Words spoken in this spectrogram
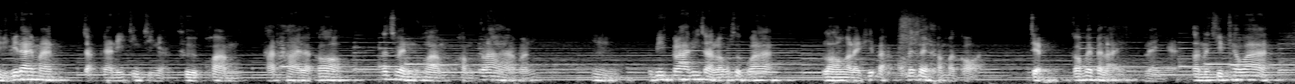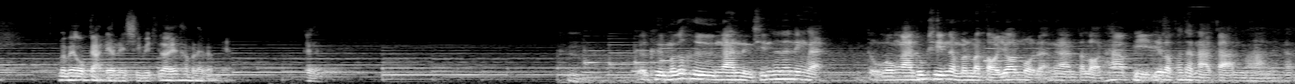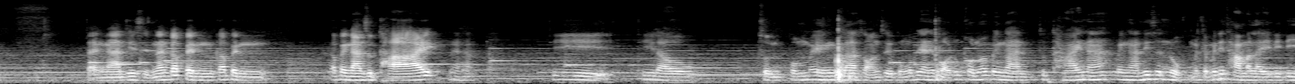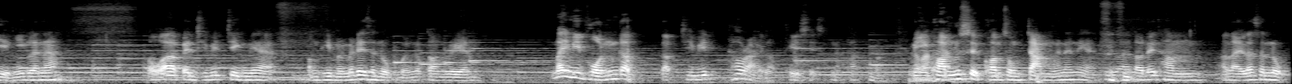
สิ่งที่ได้มาจากงานนี้จริงๆอะคือความท้าทายแล้วก็น่าจะเป็นความความกล้ามันอืมพี่กล้าที่จะรู้สึกว่าลองอะไรที่แบบไม่เคยทำมาก่อน เจ็บก็ไม่เป็นไรอะไรเงี้ยตอนนั้นคิดแค่ว่ามันเป็นโอกาสเดียวในชีวิตที่เราได้ทำอะไรแบบเนี้ยเออก็คือมันก็คืองานหนึ่งชิ้นเท่านั้นเองแหละตกลงงานทุกชิ้นน่ะมันมาต่อยอดหมดงานตลอด 5 ปีที่เราพัฒนาการมานะครับ แต่งานที่สินนั่นก็เป็นก็เป็น ก็เป็นงานสุดท้ายนะครับที่ที่เราส่วนผมเองเวลาสอนสื่อผมก็พยายามจะบอกทุกคนว่าเป็นงานสุดท้ายนะ เป็นงานที่สนุกมันจะไม่ได้ทำอะไรดี ๆ อย่างนี้อีกแล้วนะ เพราะว่าเป็นชีวิตจริงเนี่ยบางทีมันไม่ได้สนุกเหมือนกับตอนเรียน ไม่มีผลกับกับชีวิตเท่าไหร่หรอกทีสิสนะครับมีความรู้สึกความทรงจำแค่นั้นเนี่ยที่ว่าเราได้ทำอะไรแล้วสนุก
